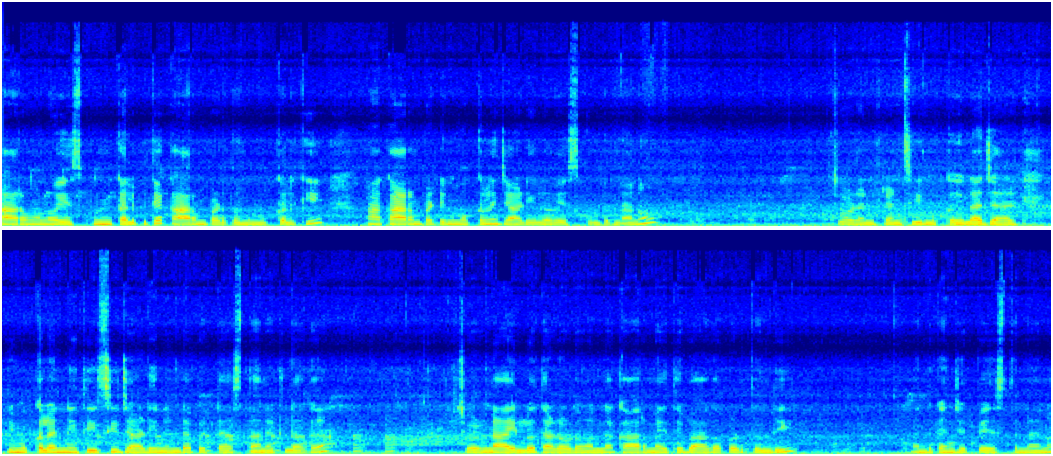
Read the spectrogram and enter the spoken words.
కారంలో వేసుకుని కలిపితే కారం పడుతుంది ముక్కలకి. ఆ కారం పట్టిన ముక్కల్ని జాడీలో వేసుకుంటున్నాను. చూడండి ఫ్రెండ్స్ ఈ ముక్క ఇలా జా ఈ ముక్కలన్నీ తీసి జాడీ నిండా పెట్టేస్తాను ఇట్లాగా. చూడండి ఆయిల్లో తడవడం వల్ల కారం అయితే బాగా పడుతుంది. అందుకని చెప్పి వేస్తున్నాను.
